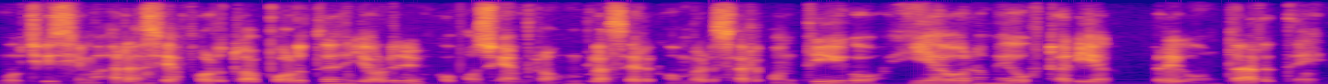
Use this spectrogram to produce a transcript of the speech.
muchísimas gracias por tu aporte, Giorgio. Como siempre es un placer conversar contigo y ahora me gustaría preguntarte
